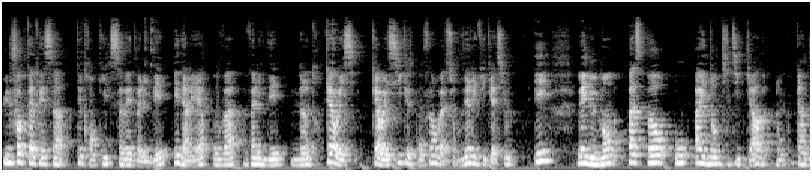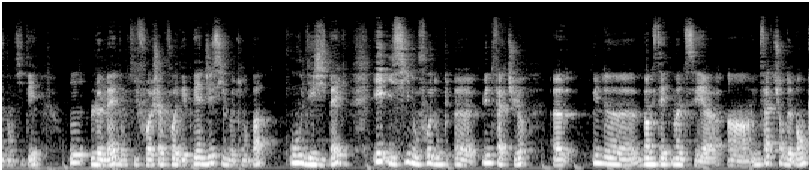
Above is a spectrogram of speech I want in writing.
Une fois que tu as fait ça, tu tranquille, ça va être validé. Et derrière, on va valider notre KYC. KYC, qu'est-ce qu'on fait? On va sur vérification. Et là, il nous demande passeport ou identity card, donc carte d'identité. On le met, donc il faut à chaque fois des PNG si je ne me trompe pas, ou des JPEG. Et ici, il nous faut donc euh, une facture. Euh, une euh, bank statement, c'est une facture de banque,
